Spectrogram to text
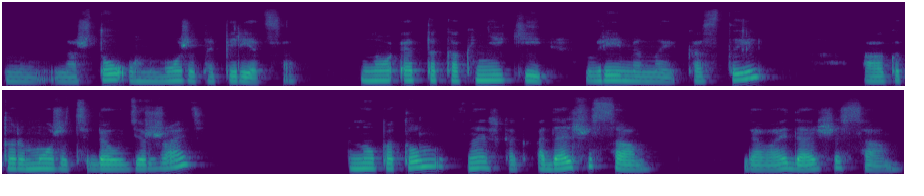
ну, на что он может опереться. Но это как некий временный костыль, а, который может тебя удержать, но потом, знаешь как, а дальше сам, давай дальше сам.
